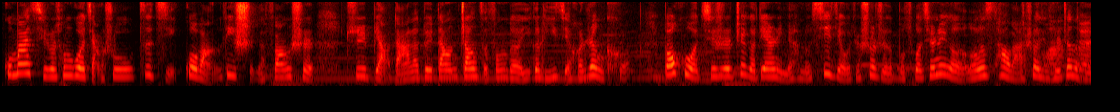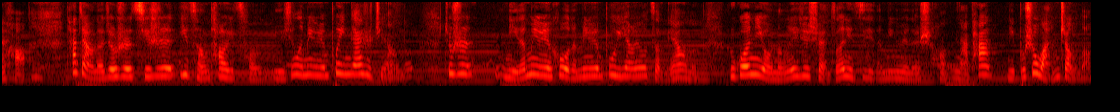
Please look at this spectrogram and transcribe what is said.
姑妈其实通过讲述自己过往历史的方式，去表达了对当张子枫的一个理解和认可。包括其实这个电影里面很多细节，我觉得设置的不错。其实那个俄罗斯套娃设计其实真的很好。他讲的就是其实一层套一层，女性的命运不应该是这样的。就是你的命运和我的命运不一样又怎么样呢？如果你有能力去选择你自己的命运的时候，哪怕你不是完整的，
